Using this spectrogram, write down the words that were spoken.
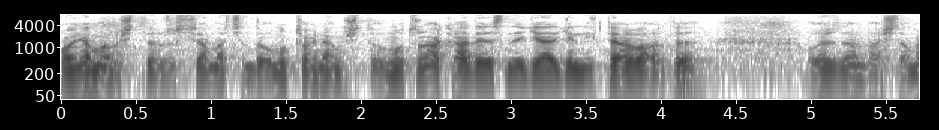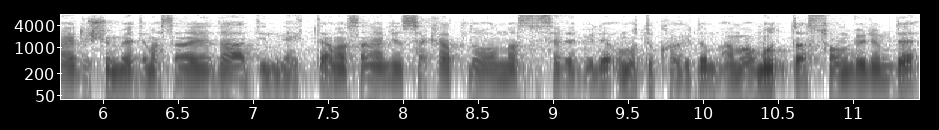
oynamamıştı Rusya maçında. Umut oynamıştı. Umut'un arka derisinde gerginlikler vardı. O yüzden başlamayı düşünmedim. Hasan Ali daha dinlekti. Ama Hasan Ali'nin sakatlığı olması sebebiyle Umut'u koydum. Ama Umut da son bölümde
